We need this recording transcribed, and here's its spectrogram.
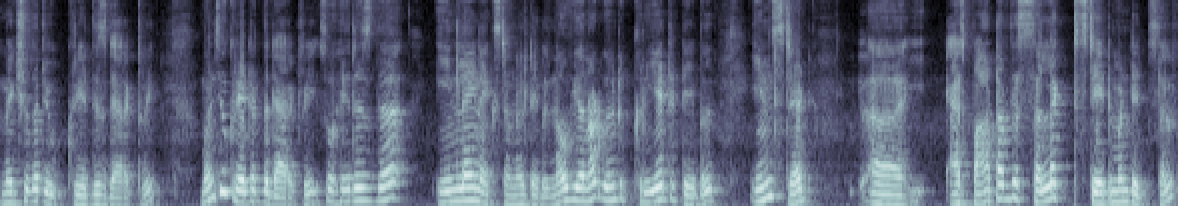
make sure that you create this directory. Once you created the directory so here is the inline external table. Now we are not going to create a table. Instead uh, as part of the select statement itself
